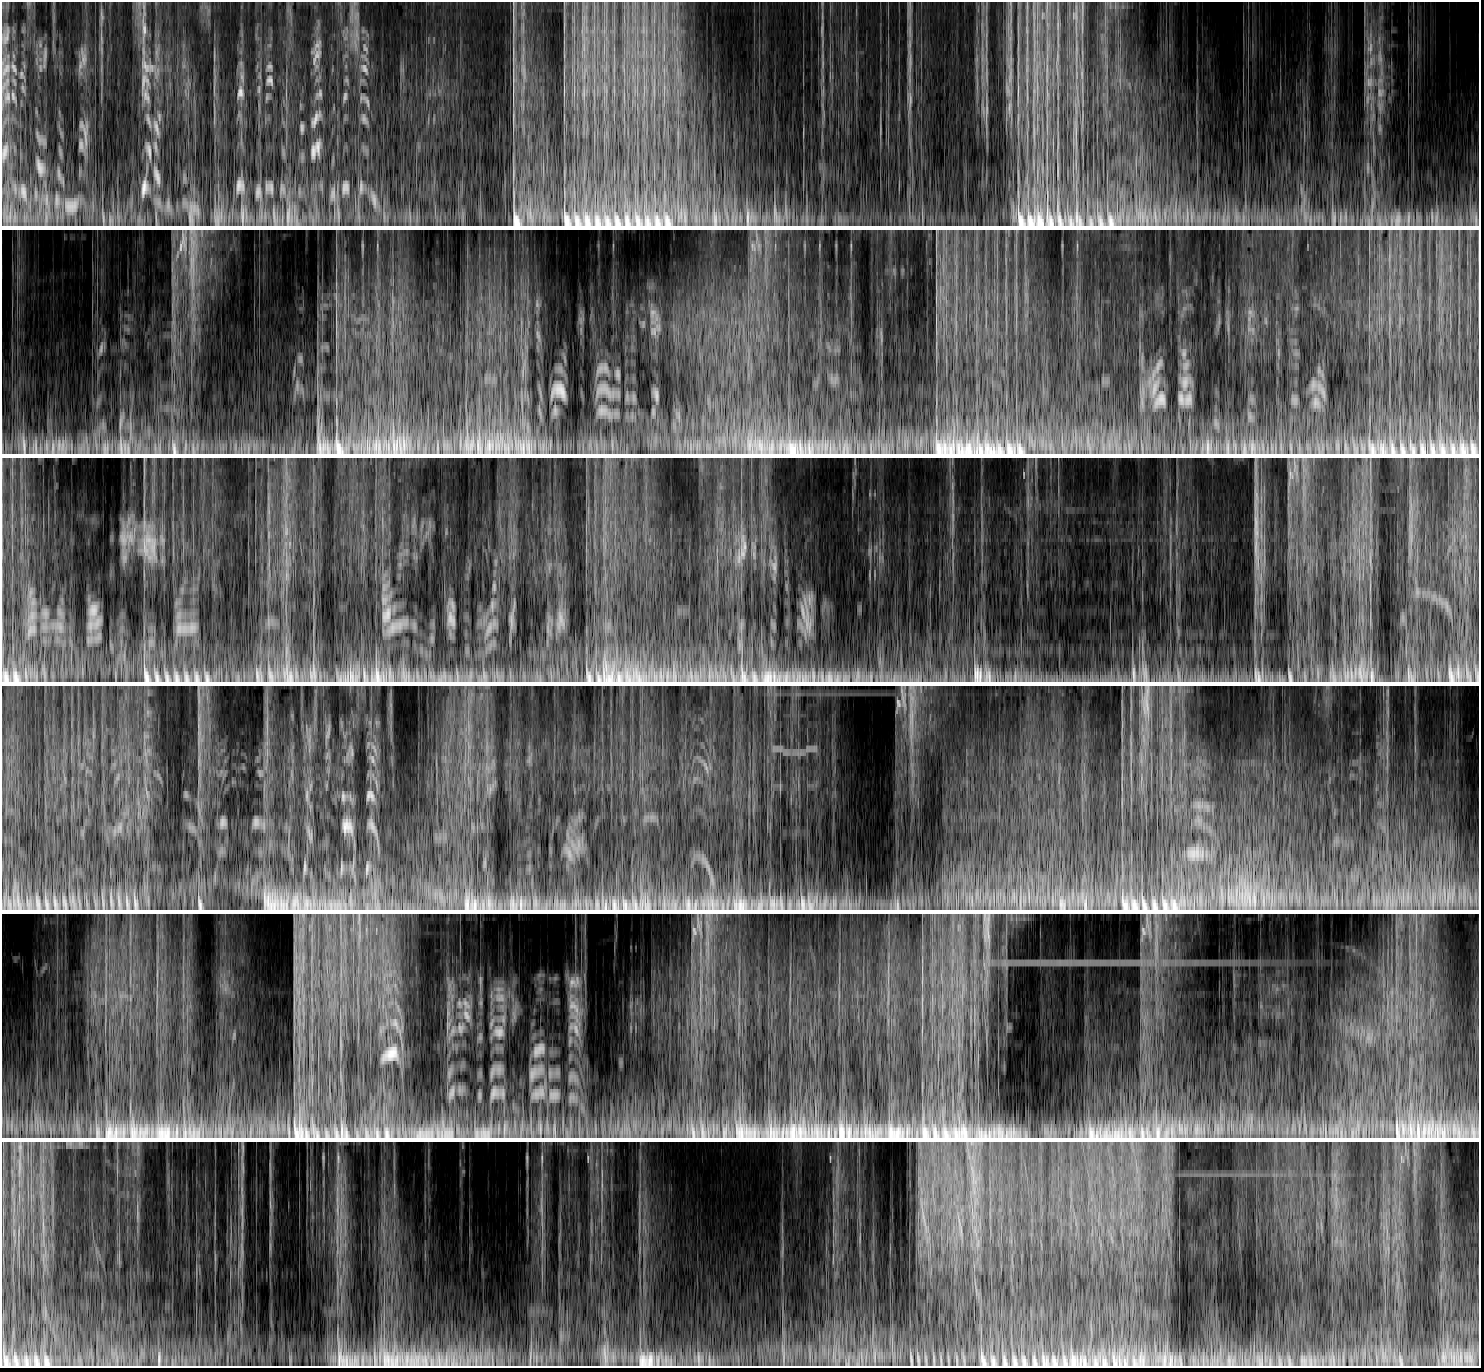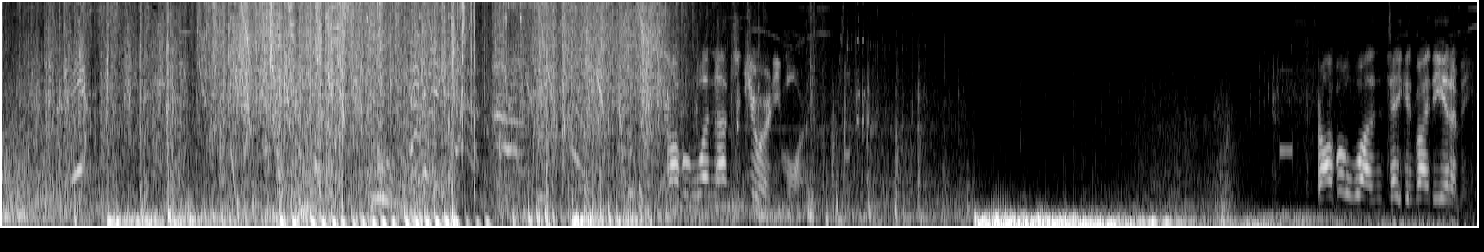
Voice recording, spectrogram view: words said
Enemy soldier marked! Zero degrees! 50 meters from my position! Objective. The hostiles have taken 50% loss. Bravo 1 assault initiated by our troops. Our enemy has conquered more sectors than us. Taking Sector Bravo. Anymore. Bravo 1 taken by the enemy.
